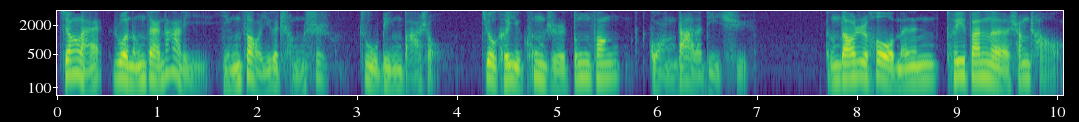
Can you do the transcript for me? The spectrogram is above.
将来若能在那里营造一个城市，驻兵把守，就可以控制东方广大的地区。等到日后我们推翻了商朝，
